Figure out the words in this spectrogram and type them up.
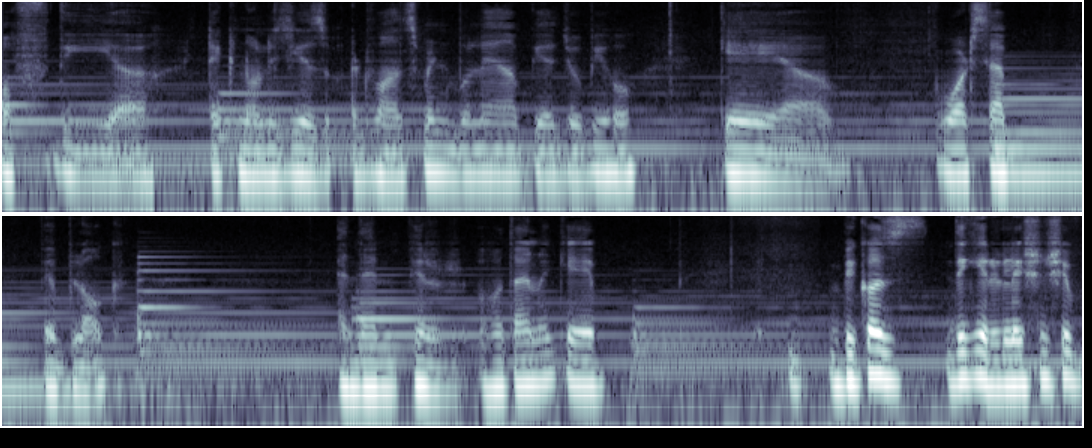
of the technology advancement बोलें आप या जो भी हो कि व्हाट्सएप uh, पे ब्लॉग एंड देन फिर होता है ना कि बिकॉज़ देखिए रिलेशनशिप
